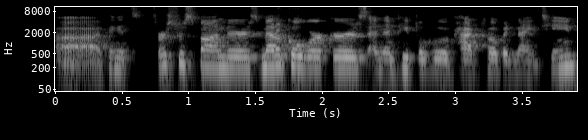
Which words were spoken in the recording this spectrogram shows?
uh, I think it's first responders, medical workers, and then people who have had COVID 19.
